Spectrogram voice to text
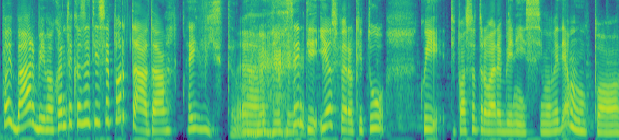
Poi Barbie, ma quante cose ti sei portata? Hai visto? Eh, senti, io spero che tu qui ti possa trovare benissimo. Vediamo un po'.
